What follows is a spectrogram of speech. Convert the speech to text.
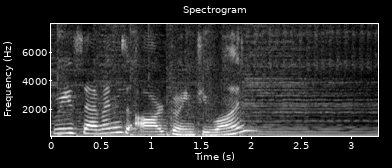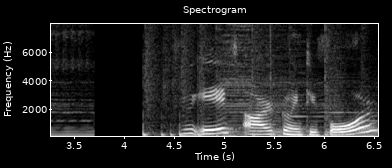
Three sevens are 21. Three eights are 24.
